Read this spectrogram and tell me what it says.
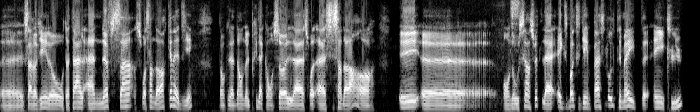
euh, ça revient au total à 960 dollars canadiens. Donc là-dedans, on a le prix de la console à, soi- à 600 dollars. Et on a aussi ensuite la Xbox Game Pass Ultimate inclus.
